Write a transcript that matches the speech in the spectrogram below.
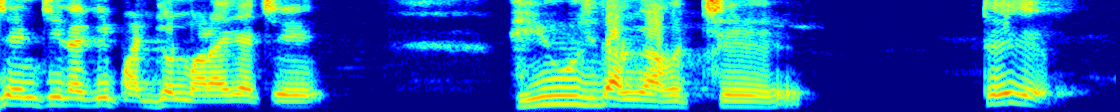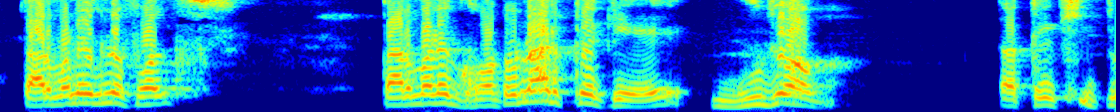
জেনছি নাকি পাঁচজন মারা গেছে হিউজ দাঙ্গা হচ্ছে, ঠিক আছে? তার মানে এগুলো ফলস তার মানে ঘটনার থেকে গুজব তার থেকে ক্ষিপ্র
